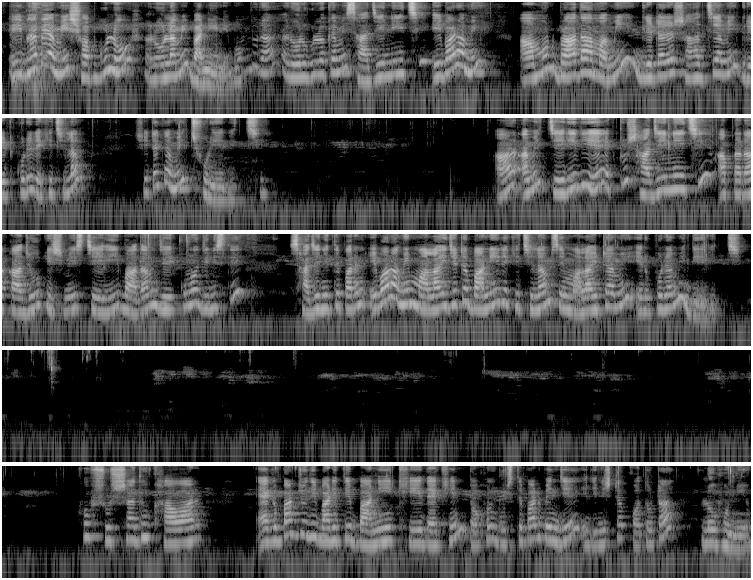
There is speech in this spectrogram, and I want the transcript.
এইভাবে আমি সবগুলো রোল আমি বানিয়ে নেব। বন্ধুরা, রোলগুলোকে আমি সাজিয়ে নিয়েছি। এবার আমি আমন্ড বাদাম আমি গ্রেটারের সাহায্যে আমি গ্রেট করে রেখেছিলাম। সেটাকে আমি ছড়িয়ে দিচ্ছি। আর আমি চেরি দিয়ে একটু সাজিয়ে নিয়েছি। আপনারা কাজু, কিশমিশ, চেরি, বাদাম যে কোনো জিনিস দিয়ে সাজিয়ে নিতে পারেন। এবার আমি মালাই যেটা বানিয়ে রেখেছিলাম, সেই মালাইটা আমি এর উপরে আমি দিয়ে দিচ্ছি। খুব সুস্বাদু খাওয়ার একবার যদি বাড়িতে বানিয়ে খেয়ে দেখেন, তখন বুঝতে পারবেন যে এই জিনিসটা কতটা লোভনীয়।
